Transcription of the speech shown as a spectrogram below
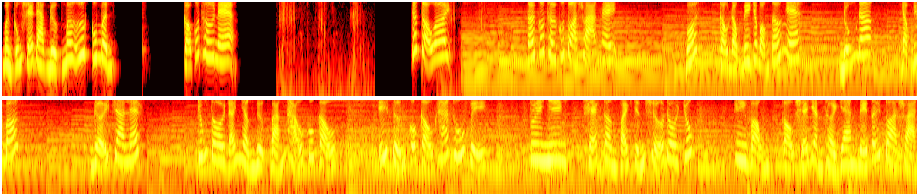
mình cũng sẽ đạt được mơ ước của mình. Cậu có thư nè. Các cậu ơi, tớ có thư của tòa soạn này. Boss, cậu đọc đi cho bọn tớ nghe. Đúng đó, đọc đi boss. Gửi Charles, chúng tôi đã nhận được bản thảo của cậu. Ý tưởng của cậu khá thú vị. Tuy nhiên, sẽ cần phải chỉnh sửa đôi chút. Hy vọng cậu sẽ dành thời gian để tới tòa soạn.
